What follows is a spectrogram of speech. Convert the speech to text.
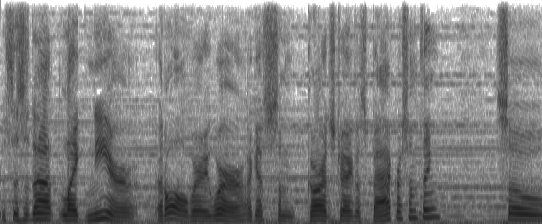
This is not, like, near at all where we were. I guess some guards dragged us back or something? So,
